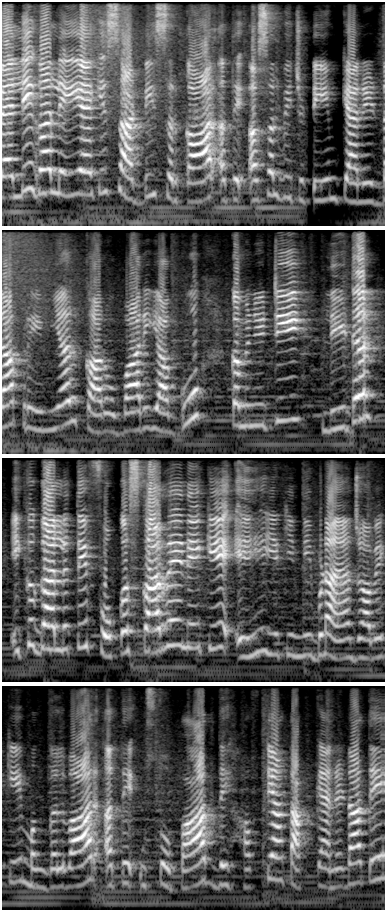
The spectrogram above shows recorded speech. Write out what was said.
ਪਹਿਲੀ ਗੱਲ ਇਹ ਹੈ ਕਿ ਸਾਡੀ ਸਰਕਾਰ ਅਤੇ ਅਸਲ ਵਿੱਚ ਟੀਮ ਕੈਨੇਡਾ ਪ੍ਰੀਮੀਅਰ ਕਾਰੋਬਾਰੀ ਆਗੂ ਕਮਿਊਨਿਟੀ ਲੀਡਰ ਇੱਕ ਗੱਲ ਤੇ ਫੋਕਸ ਕਰ ਰਹੇ ਨੇ ਕਿ ਇਹ ਯਕੀਨੀ ਬਣਾਇਆ ਜਾਵੇ ਕਿ ਮੰਗਲਵਾਰ ਅਤੇ ਉਸ ਤੋਂ ਬਾਅਦ ਦੇ ਹਫ਼ਤਿਆਂ ਤੱਕ ਕੈਨੇਡਾ ਤੇ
